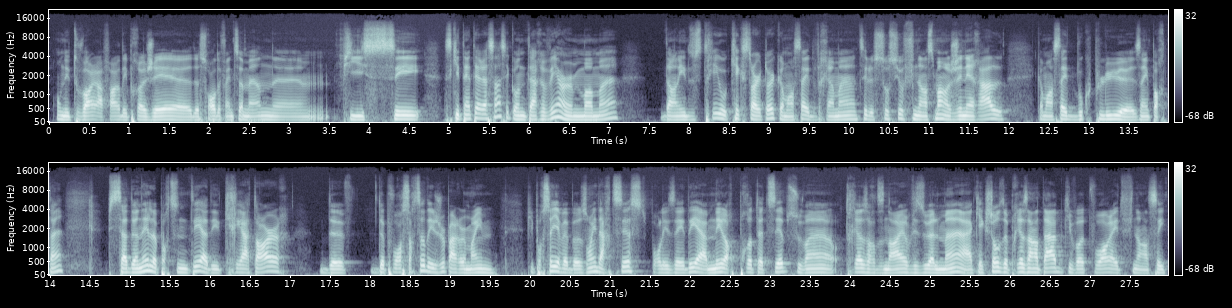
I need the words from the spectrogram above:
on à faire des projets euh, de soir, de fin de semaine. euh, puis. Ce qui est intéressant, c'est qu'on est arrivé à un moment dans l'industrie où Kickstarter commençait à être vraiment, tu sais, le sociofinancement en général commençait à être beaucoup plus euh, important. Puis ça donnait l'opportunité à des créateurs de pouvoir sortir des jeux par eux-mêmes. Puis pour ça, il y avait besoin d'artistes pour les aider à amener leurs prototypes, souvent très ordinaires visuellement, à quelque chose de présentable qui va pouvoir être financé.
